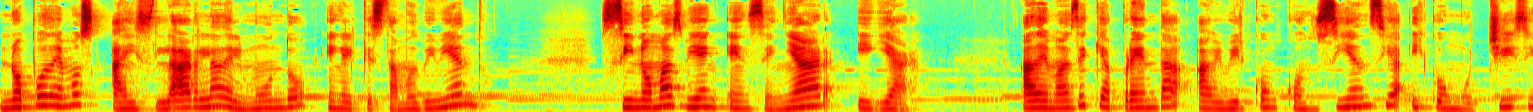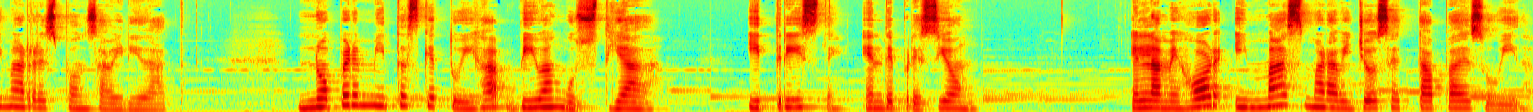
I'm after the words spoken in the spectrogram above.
No podemos aislarla del mundo en el que estamos viviendo, sino más bien enseñar y guiar, además de que aprenda a vivir con conciencia y con muchísima responsabilidad. No permitas que tu hija viva angustiada y triste, en depresión, en la mejor y más maravillosa etapa de su vida.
